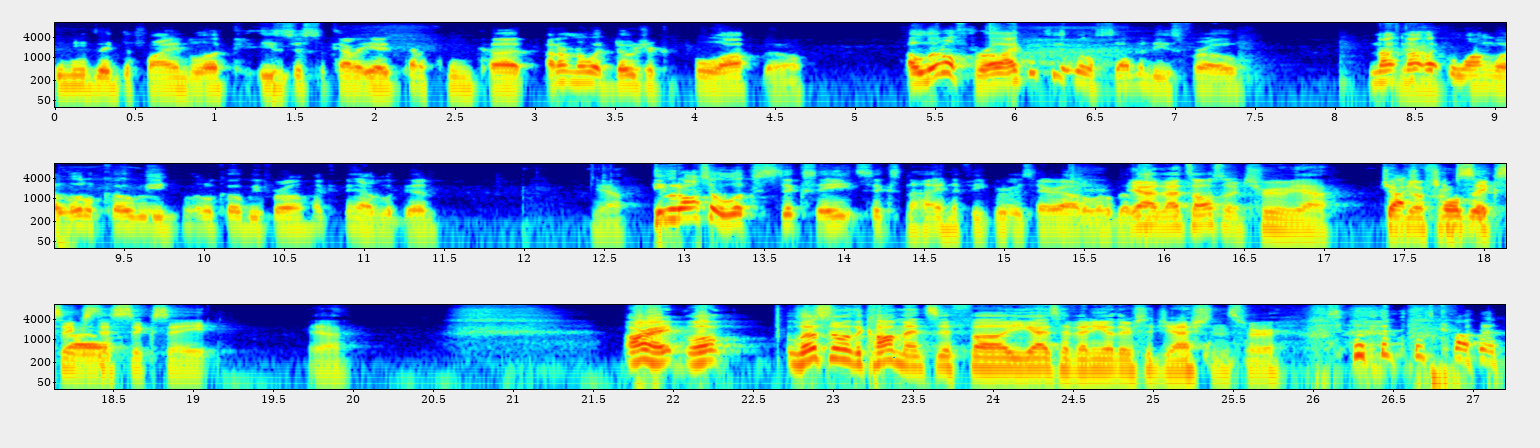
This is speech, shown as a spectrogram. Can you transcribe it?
He needs a defined look. He's just kind of yeah, he's kind of clean cut. I don't know what Dozier could pull off though. A little fro. I could see a little '70s fro. Not not like a long one. A little Kobe, a little Kobe fro. I think that would look good. Yeah. He would also look six eight, six nine if he grew his hair out a little bit. Yeah, that's also true. Yeah. You Josh go from six six style. to six eight. Yeah. All right. Well, let us know in the comments if uh, you guys have any other suggestions for. this comment.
